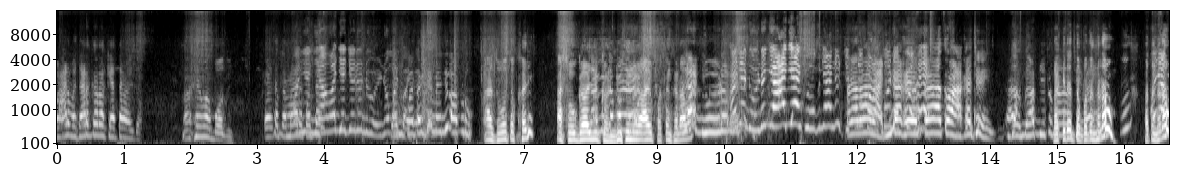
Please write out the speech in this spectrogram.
ભાર વધારે કરો કહેતા હોય તો. નાખે માં બોધી તમારે પતંગ કેમ આપણું? આ જો તો ખરી. આ સોગાયું ગંડુ થી આવ્યું પતંગ ચડાવવા લકી તો પતંગ છે. પતંગ ચડાવું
